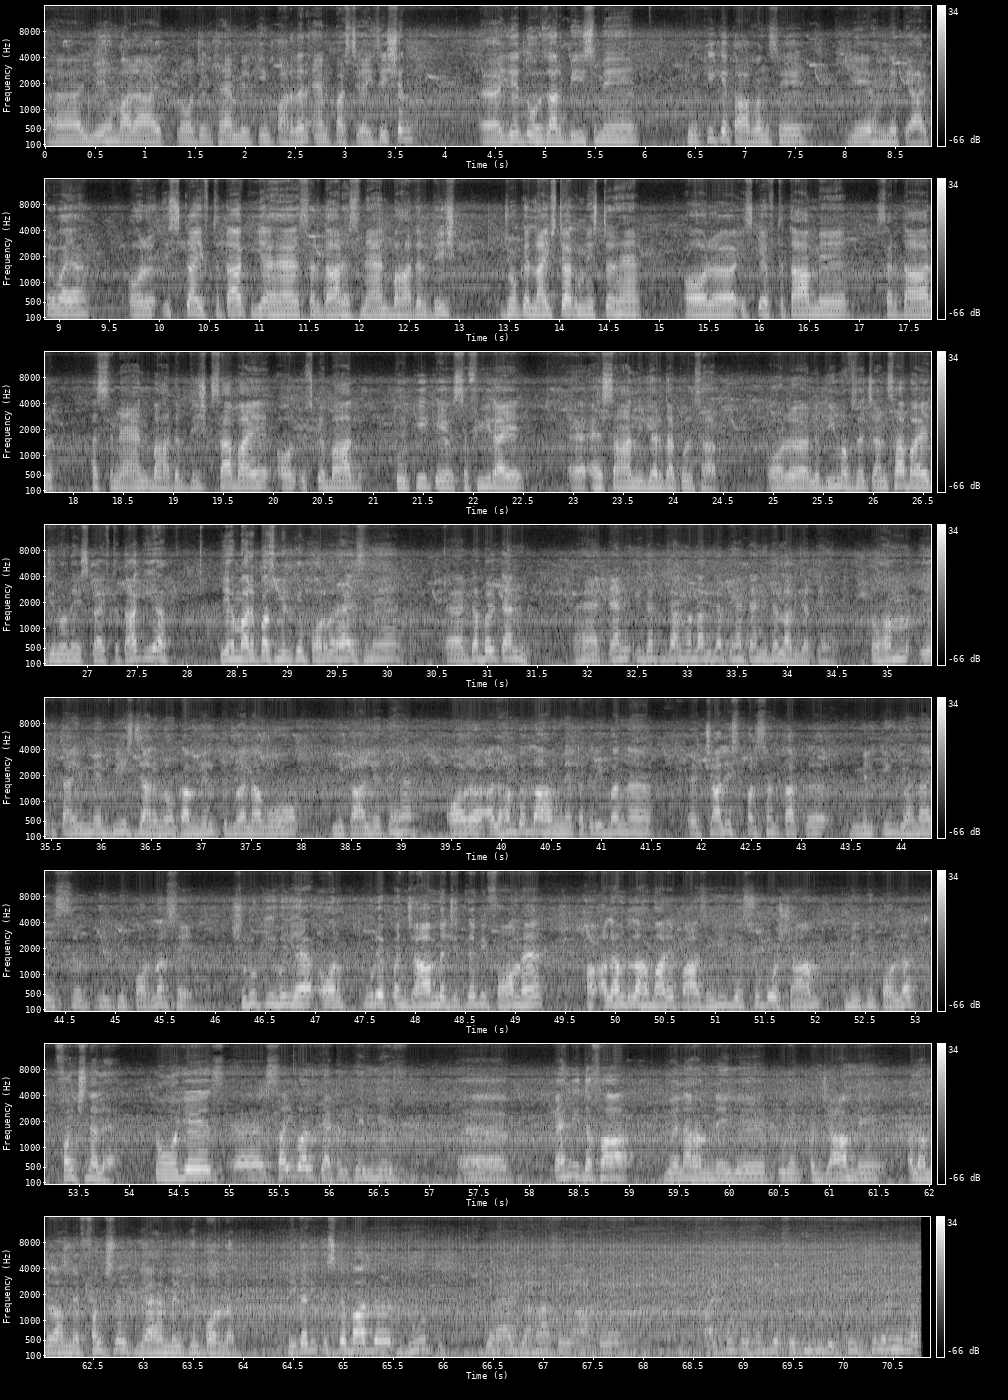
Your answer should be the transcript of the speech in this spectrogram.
ये हमारा एक प्रोजेक्ट है मिल्किंग पार्लर एंड पास्चराइजेशन। ये 2020 में तुर्की के तावन से ये हमने तैयार करवाया और इसका अफ्ताह किया है सरदार हसनैन बहादुर दिश्क, जो कि लाइफ स्टाक मिनिस्टर हैं और इसके अफ्ताह में सरदार हसनैन बहादुर दिश्क साहब आए और उसके बाद तुर्की के सफ़ीर आए एहसान यरदाकुल साहब और नदीम अफजल चंद साहब आए, जिन्होंने इसका अफ्ताह किया। ये हमारे पास मिल्किंग पाउडर है, इसमें डबल टेन है टेन इधर जानवर लग जाते हैं टेन इधर लग जाते हैं। तो हम एक टाइम में बीस जानवरों का मिल्क जो है ना, वो निकाल लेते हैं और अल्हम्दुलिल्लाह हमने तकरीबन चालीस परसेंट तक मिल्किंग जो है ना, इस मिल्किंग पार्लर से शुरू की हुई है और पूरे पंजाब में जितने भी फॉर्म हैं अल्हम्दुलिल्लाह हमारे पास ही ये सुबह शाम मिल्किंग पार्लर फंक्शनल है। तो ये साइवाल कैटल के लिए पहली दफ़ा जो है ना हमने ये पूरे पंजाब में अलहमदिल्ला हमने फंक्शनल किया है मिल्किंग पार्लर ठीक है जी? इसके बाद दूध जो है यहाँ से आके पाइपों के ज़रिए से ही मिल्किंग चिलर में जाता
